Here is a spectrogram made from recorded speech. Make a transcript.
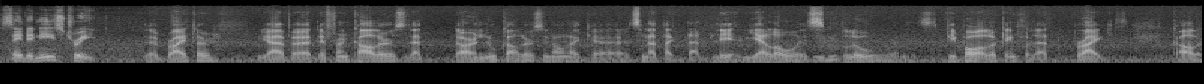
St. Denis Street. The brighter, you have uh, different colors that there are new colors, you know, like uh, it's not like that li- yellow, it's blue, and it's, people are looking for that bright color.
